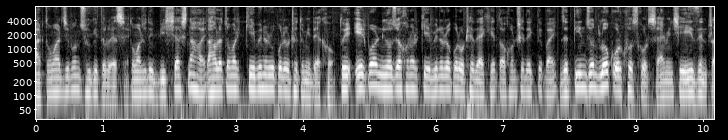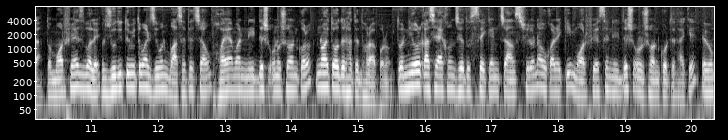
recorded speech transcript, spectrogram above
আর তোমার জীবন ঝুঁকিতে রয়েছে। তোমার যদি বিশ্বাস না হয়, তাহলে তোমার কেবিনের উপরে উঠে তুমি দেখো। তো এরপর নিও যখন ওর কেবিনের উপর উঠে দেখে, তখন সে দেখতে পায় যে তিনজন লোক ওর খোঁজ করছে। আই মিন সেই এজেন্টরা। তো মরফিয়াস বলে, যদি তুমি তোমার জীবন বাঁচাতে চাও হয় আমার নির্দেশ অনুসরণ করো, নয়তো ওদের হাতে ধরা পড়ো। তো নিওর কাছে এখন যেহেতু সেকেন্ড চান্স ছিল না, ওখানে কি মরফিয়াসের নির্দেশ অনুসরণ করতে থাকে এবং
